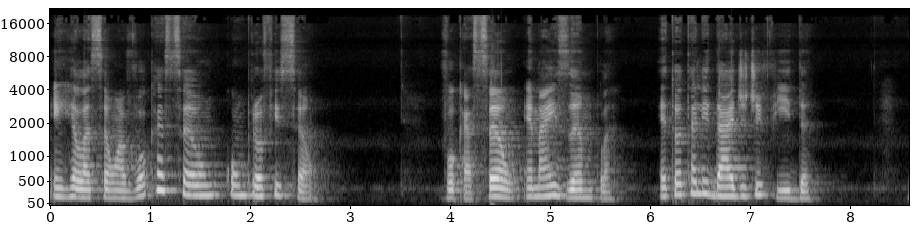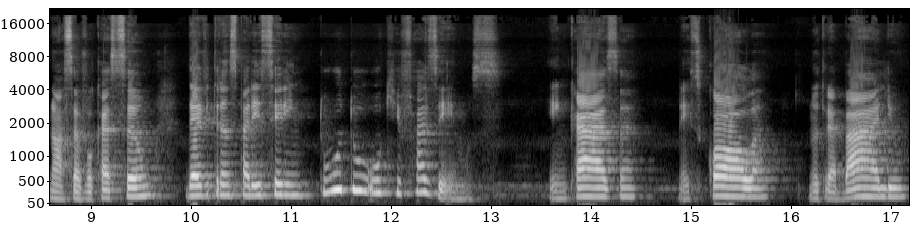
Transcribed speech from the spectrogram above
em relação à vocação com profissão. Vocação é mais ampla, é totalidade de vida. Nossa vocação deve transparecer em tudo o que fazemos: em casa, na escola, no trabalho,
